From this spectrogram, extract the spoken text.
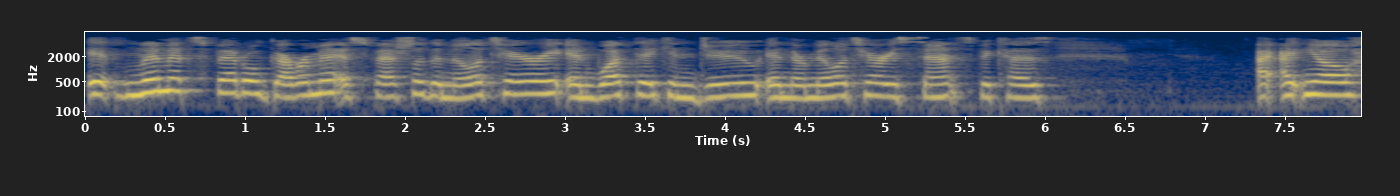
it limits federal government, especially the military, and what they can do in their military sense because I, I you know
